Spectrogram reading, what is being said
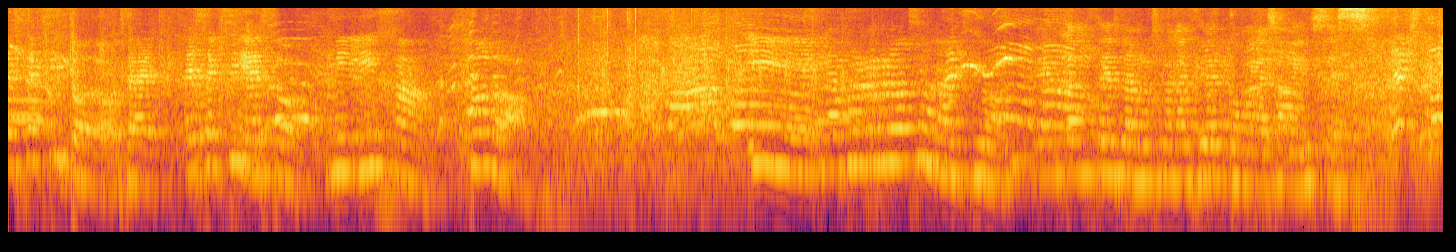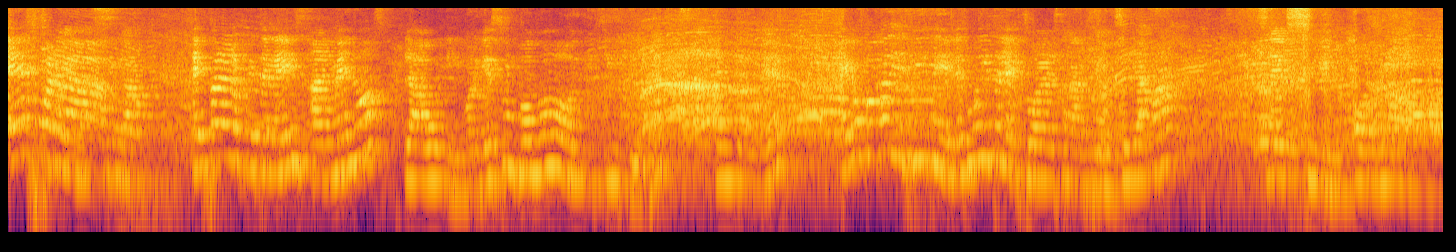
es sexy todo, o sea, es sexy esto, mi lija, todo. Y la próxima canción Entonces la próxima canción, como ya sabéis, es es para. Es para los que tenéis al menos la uni, porque es un poco difícil, ¿eh? ¿Entender? Es un poco difícil, es muy intelectual esta canción, se llama sexy o no.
